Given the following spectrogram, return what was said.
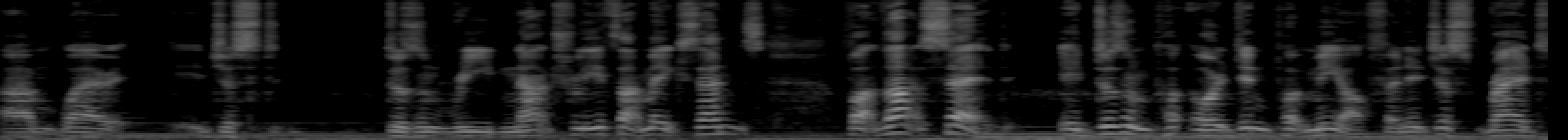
um, where it, it just doesn't read naturally, if that makes sense. But that said, it doesn't put, or it didn't put me off, and it just read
